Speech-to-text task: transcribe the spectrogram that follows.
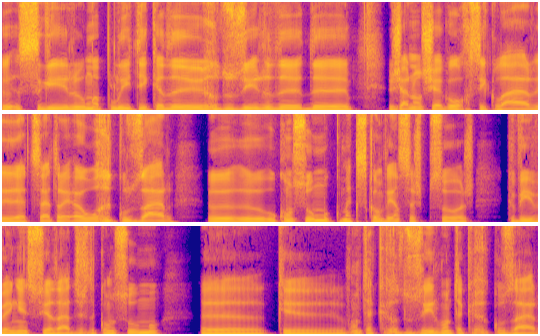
eh, seguir uma política de reduzir, de, de já não chega ao reciclar, etc., ao recusar uh, o consumo. Como é que se convence as pessoas que vivem em sociedades de consumo uh, que vão ter que reduzir, vão ter que recusar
